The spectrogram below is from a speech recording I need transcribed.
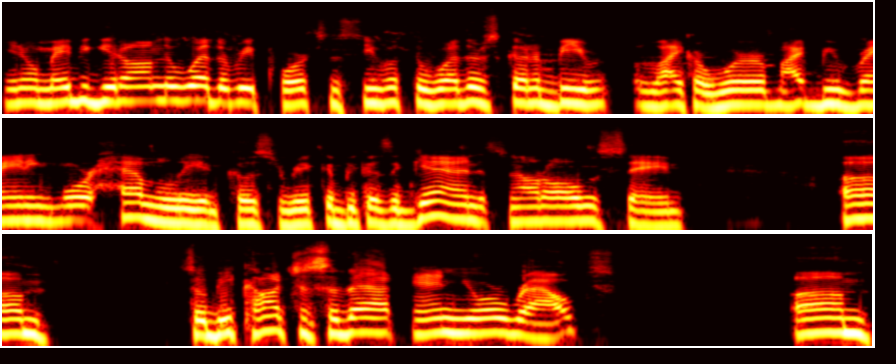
you know, maybe get on the weather reports and see what the weather's going to be like or where it might be raining more heavily in Costa Rica because again, it's not all the same. Um, so be conscious of that and your route. Um,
